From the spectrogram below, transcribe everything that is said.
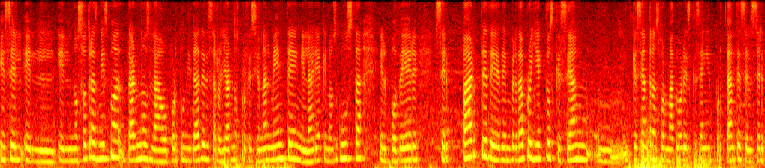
es el, el, el, nosotras mismas darnos la oportunidad de desarrollarnos profesionalmente en el área que nos gusta, el poder ser parte de, en verdad proyectos que sean, mm, que sean transformadores, que sean importantes, el ser,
